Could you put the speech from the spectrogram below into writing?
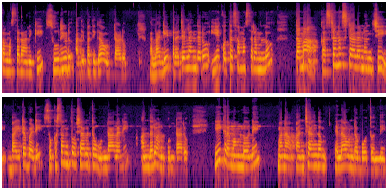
సంవత్సరానికి సూర్యుడు అధిపతిగా ఉంటాడు. అలాగే ప్రజలందరూ ఈ కొత్త సంవత్సరంలో తమ కష్ట నష్టాల నుంచి బయటపడి సుఖ సంతోషాలతో ఉండాలని అందరూ అనుకుంటారు. ఈ క్రమంలోనే మన పంచాంగం ఎలా ఉండబోతుంది?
